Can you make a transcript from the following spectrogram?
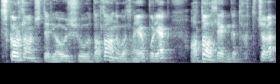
score launch дээр явна шүү. 7 хоног болгон яг бүр яг одоо бол яг ингээд тогтож байгаа.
